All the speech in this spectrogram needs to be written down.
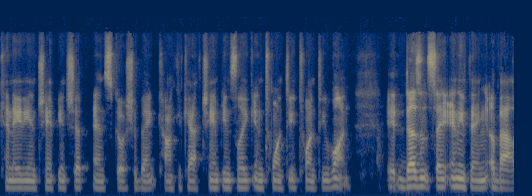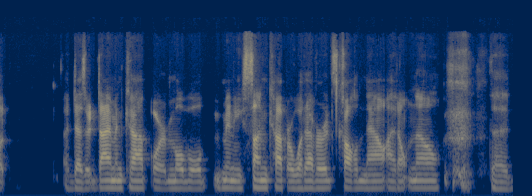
canadian championship and scotiabank concacaf champions league in 2021 it doesn't say anything about a desert diamond cup or mobile mini sun cup or whatever it's called now i don't know the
